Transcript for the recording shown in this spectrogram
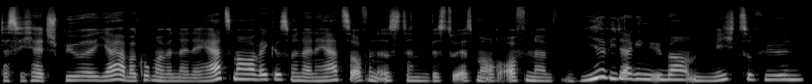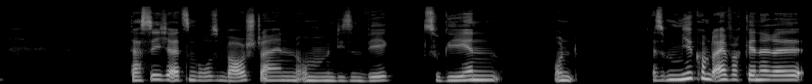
dass ich halt spüre, ja, aber guck mal, wenn deine Herzmauer weg ist, wenn dein Herz offen ist, dann bist du erstmal auch offener mir wieder gegenüber, um mich zu fühlen. Das sehe ich als einen großen Baustein, um diesen Weg zu gehen und also mir kommt einfach generell,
